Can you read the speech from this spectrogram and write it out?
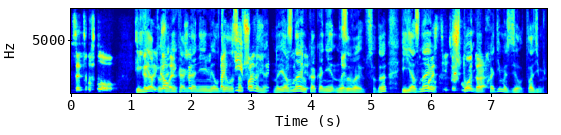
с этим словом. И я Николай, тоже никогда не имел дела с офшорами, но я люди, знаю, как они называются, да? И я знаю, Простите, что мой, необходимо да. сделать. Владимир,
